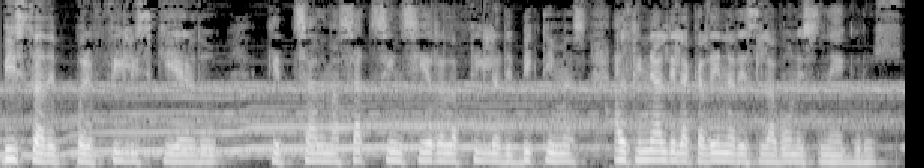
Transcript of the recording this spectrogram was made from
vista de perfil izquierdo. Quetzalmazatzin cierra la fila de víctimas al final de la cadena de eslabones negros.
